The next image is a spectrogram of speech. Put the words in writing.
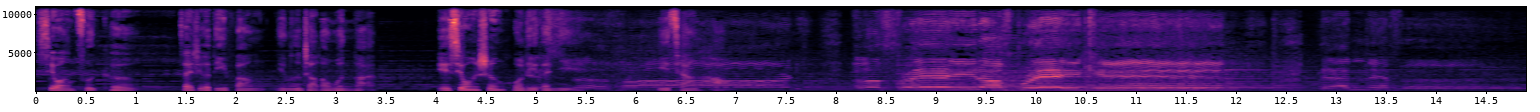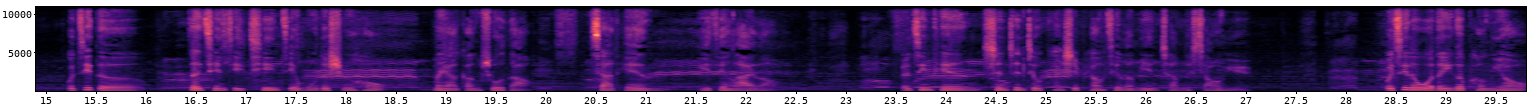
希望此刻在这个地方你能找到温暖，也希望生活里的你一切安好。我记得在前几期节目的时候，麦雅刚说到，夏天已经来了，而今天深圳就开始飘起了绵长的小雨。我记得我的一个朋友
